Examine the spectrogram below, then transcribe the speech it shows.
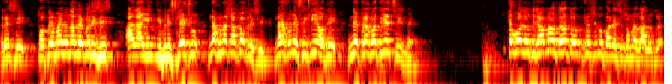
Ρε, εσύ, το θέμα είναι να με βρίζεις, αλλά οι, οι βρισιές σου να έχουν ανταπόκριση. Να έχουν αισθησία ότι, ναι, πράγματι έτσι είναι. Και εγώ λέω ότι γαμάω τώρα το... Ποιος είναι ο Παλαιστής ο μεγάλος, ρε;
